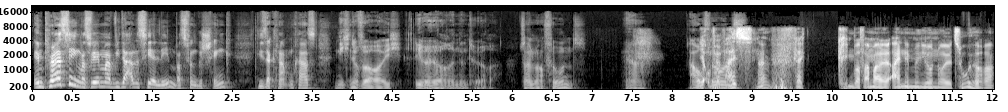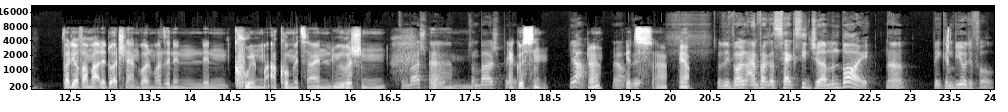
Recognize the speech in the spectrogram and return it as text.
impressing, was wir immer wieder alles hier erleben. Was für ein Geschenk dieser Knappencast. Nicht nur für euch, liebe Hörerinnen und Hörer, sondern auch für uns. Ja, auch Ja, und wer weiß, ne? Vielleicht kriegen wir auf einmal eine Million neue Zuhörer. Weil die auf einmal alle Deutsch lernen wollen, wollen sie den, den coolen Marco mit seinen lyrischen Zum Beispiel. ähm, zum Beispiel. Ergüssen. Ja, ne? ja. Jetzt, äh, ja. Und sie wollen einfach a sexy German Boy. Ne? Big and beautiful.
